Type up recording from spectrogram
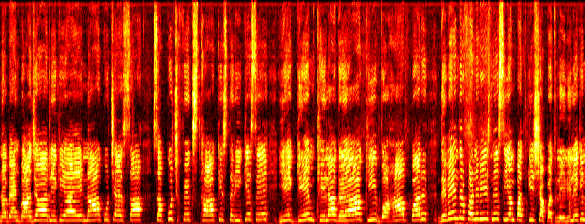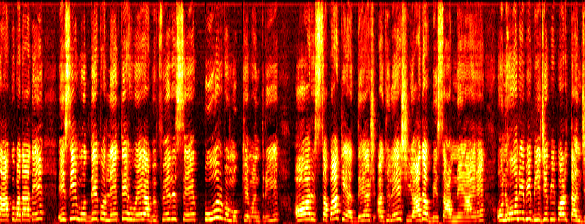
ना बैंड बाजा लेके आए, ना कुछ ऐसा, सब कुछ फिक्स था। किस तरीके से ये गेम खेला गया कि वहाँ पर देवेंद्र फडणवीस ने सीएम पद की शपथ ले ली। लेकिन आपको बता दें, इसी मुद्दे को लेते हुए अब फिर से पूर्व मुख्यमंत्री और सपा के अध्यक्ष अखिलेश यादव भी सामने आए हैं। उन्होंने भी बीजेपी पर तंज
